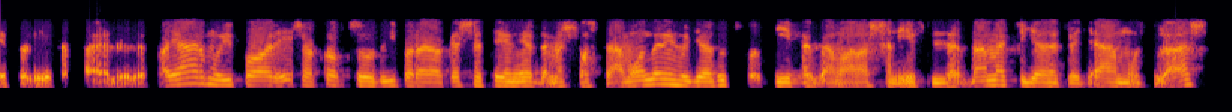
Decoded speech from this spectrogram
évről évre fejlődött. A járműipar és a kapcsolódó iparágak esetén érdemes azt elmondani, hogy az utóbbi években, már lassan évtizedben megfigyelhető egy elmozdulás,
